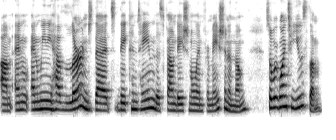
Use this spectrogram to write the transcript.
um, and and we have learned that they contain this foundational information in them. So we're going to use them.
